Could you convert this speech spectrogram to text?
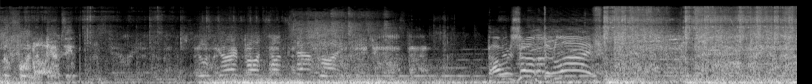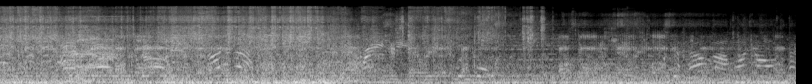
We'll find out, Captain. Those guard bots on standby. Power's up, they're live! Crazy! Keep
